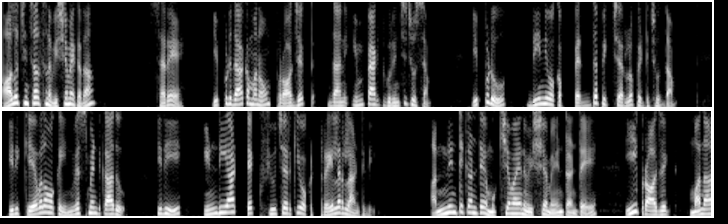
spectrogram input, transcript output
ఆలోచించాల్సిన విషయమే కదా? సరే ఇప్పుడుదాకా మనం ప్రాజెక్ట్ దాని ఇంపాక్ట్ గురించి చూశాం. ఇప్పుడు దీన్ని ఒక పెద్ద పిక్చర్లో పెట్టి చూద్దాం. ఇది కేవలం ఒక ఇన్వెస్ట్మెంట్ కాదు. ఇది ఇండియా టెక్ ఫ్యూచర్కి ఒక ట్రైలర్ లాంటిది. అన్నింటికంటే ముఖ్యమైన విషయమేంటంటే ఈ ప్రాజెక్ట్ మన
